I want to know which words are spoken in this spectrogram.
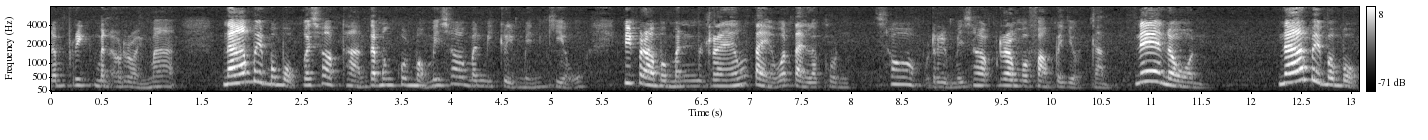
น้ำพริกมันอร่อยมาก น้ำใบบัวบกก็ชอบทาน แต่บางคนบอกไม่ชอบมันมีกลิ่นเหม็นเขียว พี่ปราบอกมันแล้วแต่ว่าแต่ละคนชอบหรือไม่ชอบเรามาฟังประโยชน์กัน แน่นอน น้ำใบบับก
